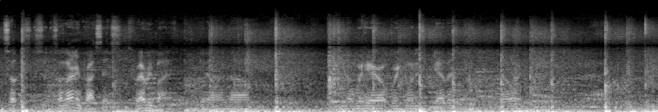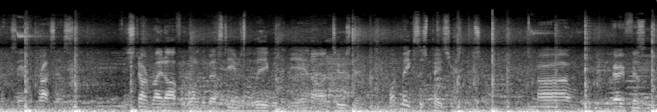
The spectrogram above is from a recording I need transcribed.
it's a, it's, it's a, learning process it's for everybody. You know, and um, you know we're here, we're doing it together, and you know, and, uh, like say it's a process. You start right off with one of the best teams in the league with Indiana on Tuesday. What makes this Pacers team so? Um, very physical.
